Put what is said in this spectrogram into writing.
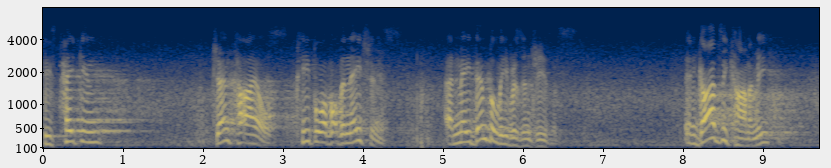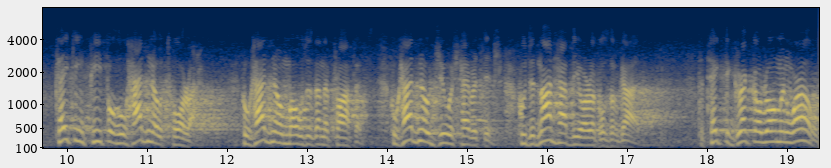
he's taken Gentiles, people of other nations, and made them believers in Jesus. In God's economy, taking people who had no Torah, who had no Moses and the prophets, who had no Jewish heritage, who did not have the oracles of God, to take the Greco Roman world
